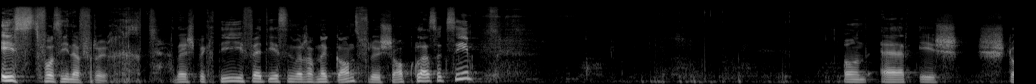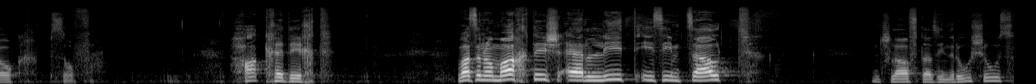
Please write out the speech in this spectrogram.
isst von seinen Früchten, respektive die sind wahrscheinlich nicht ganz frisch abgelesen gewesen. Und er ist stockbesoffen. Hackedicht. Was er noch macht, ist, er liegt in seinem Zelt und schlaft da seinen Rausch aus.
